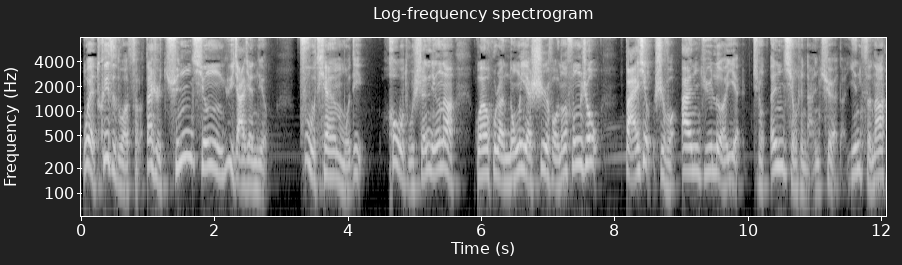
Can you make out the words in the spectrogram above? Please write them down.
我也推辞多次了，但是群情愈加坚定。父天母地、后土神灵呢，关乎着农业是否能丰收，百姓是否安居乐业，这种恩情是难却的。因此呢，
